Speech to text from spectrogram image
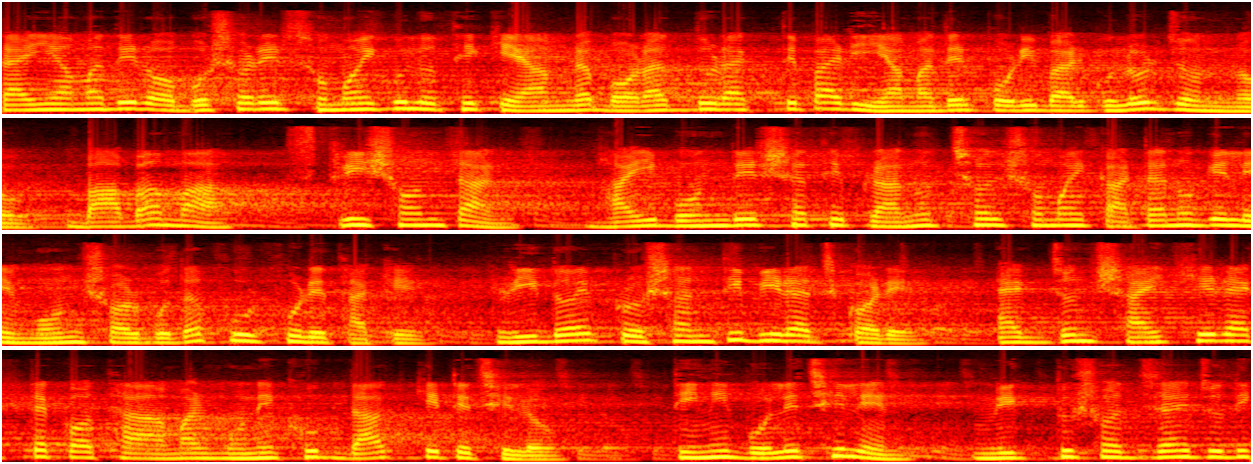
তাই আমাদের অবসরের সময়গুলো থেকে আমরা বরাদ্দ রাখতে পারি আমাদের পরিবারগুলোর জন্য। বাবা মা, স্ত্রী সন্তান, ভাই বোনদের সাথে প্রাণোচ্ছল সময় কাটানো গেলে মন সর্বদা ফুরফুরে থাকে। হৃদয় প্রশান্তি বিরাজ করে। একজন শাইখের একটা কথা আমার মনে খুব দাগ কেটেছিল। তিনি বলেছিলেন মৃত্যুসজ্জায় যদি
